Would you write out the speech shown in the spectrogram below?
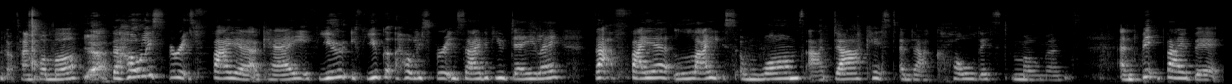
I've got time for one more. Yeah. The Holy Spirit's fire, okay? If you if you've got the Holy Spirit inside of you daily, that fire lights and warms our darkest and our coldest moments. And bit by bit,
